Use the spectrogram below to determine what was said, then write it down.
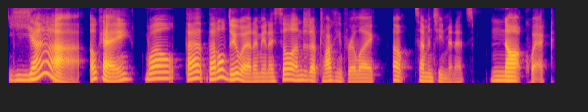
yeah, okay. Well, that that'll do it. I mean, I still ended up talking for like oh, 17 minutes. Not quick.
